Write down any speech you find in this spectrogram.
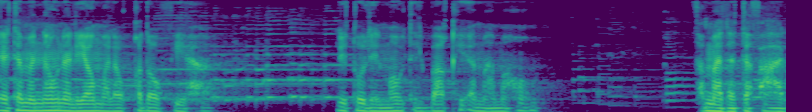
يتمنون اليوم لو قضوا فيها لطول الموت الباقي أمامهم. فماذا تفعل؟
